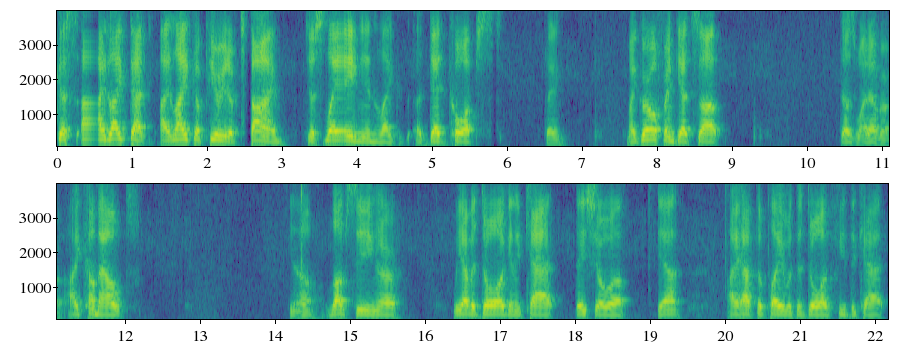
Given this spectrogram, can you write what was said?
Because I like that. I like a period of time just laying in like a dead corpse thing. My girlfriend gets up, does whatever. I come out, you know, love seeing her. We have a dog and a cat. They show up. Yeah. I have to play with the dog, feed the cat.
